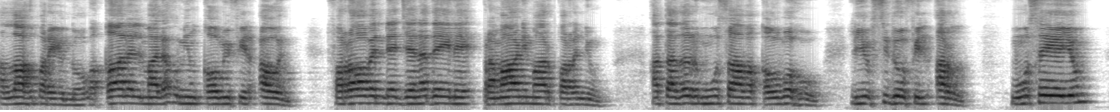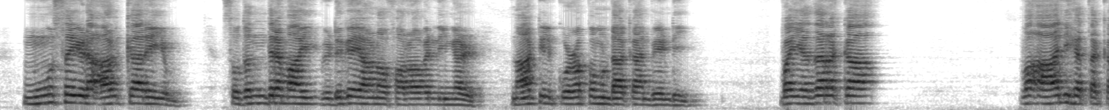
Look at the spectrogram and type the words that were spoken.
അള്ളാഹു പറയുന്നു വക്കാലൽ മലഹുമിൻ മിൻ ഖൗമി ഫിർഔൻ ഫറോവന്റെ ജനതയിലെ പ്രമാണിമാർ പറഞ്ഞു അതദർ മൂസാവ വ ഖൗമഹു ലിയുഫ്സിദു ഫിൽ അർ മൂസയെയും മൂസയുടെ ആൾക്കാരെയും സ്വതന്ത്രമായി വിടുകയാണോ ഫറോവൻ നിങ്ങൾ? നാട്ടിൽ കുഴപ്പമുണ്ടാക്കാൻ വേണ്ടി. വ വയതറക്ക വ ആലിഹത്തക്ക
